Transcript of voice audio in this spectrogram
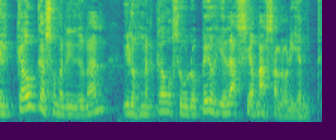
el Cáucaso meridional y los mercados europeos y el Asia más al oriente.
